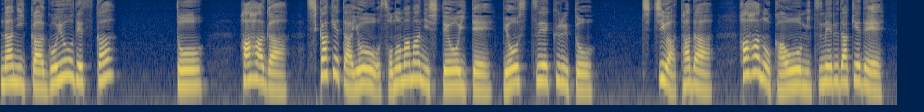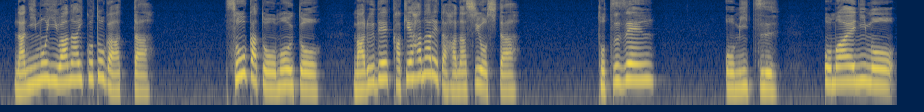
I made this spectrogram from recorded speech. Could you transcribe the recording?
何かご用ですか？と、母が仕掛けた用をそのままにしておいて病室へ来ると、父はただ母の顔を見つめるだけで何も言わないことがあった。そうかと思うと、まるでかけ離れた話をした。突然、おみつ、お前にも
